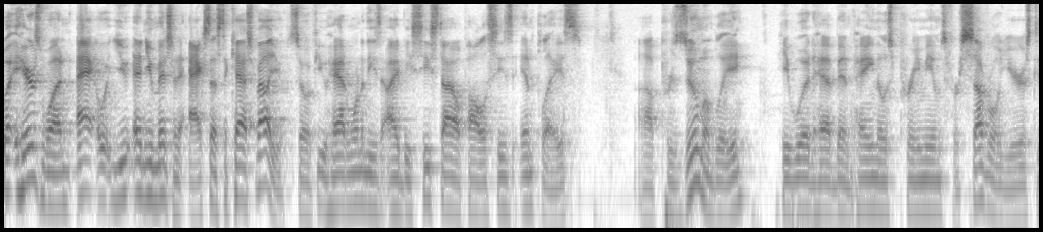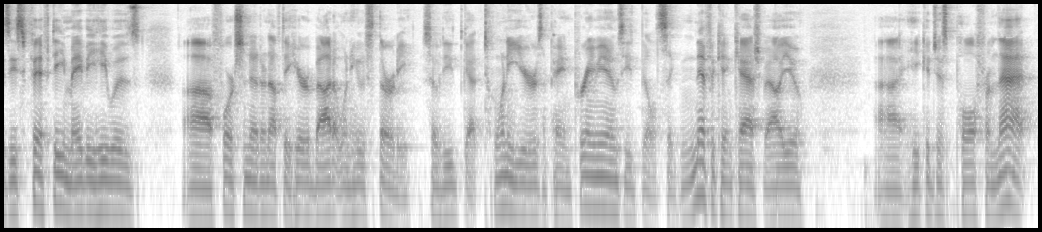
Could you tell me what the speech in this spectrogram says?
well, here's one. You and you mentioned access to cash value. So if you had one of these IBC style policies in place, uh, presumably he would have been paying those premiums for several years because he's 50. Maybe he was uh, fortunate enough to hear about it when he was 30. So he's got 20 years of paying premiums. He's built significant cash value. Uh, he could just pull from that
